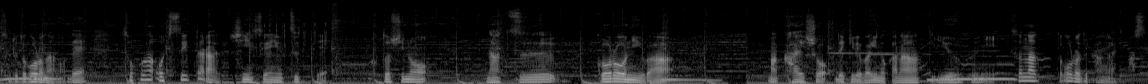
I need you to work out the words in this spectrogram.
するところなので、そこが落ち着いたら申請に移って今年の夏頃には、まあ、解消できればいいのかなっていうふうにそんなところで考えてます。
